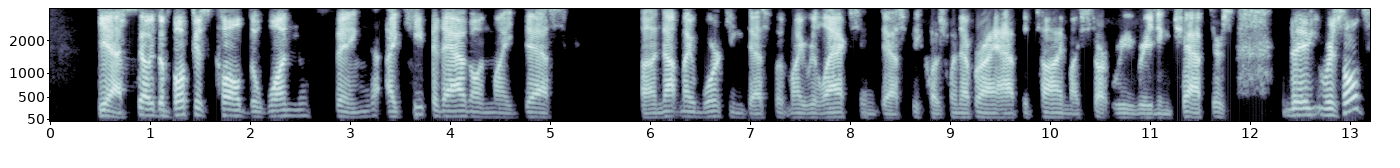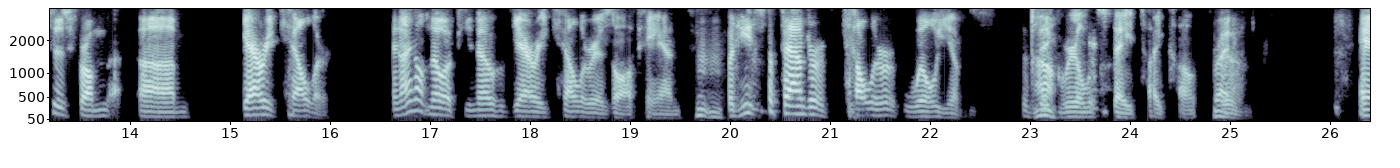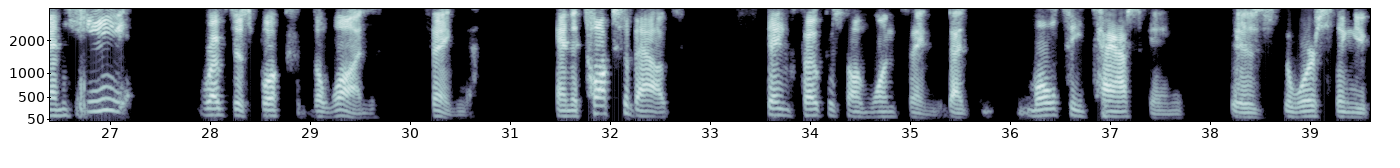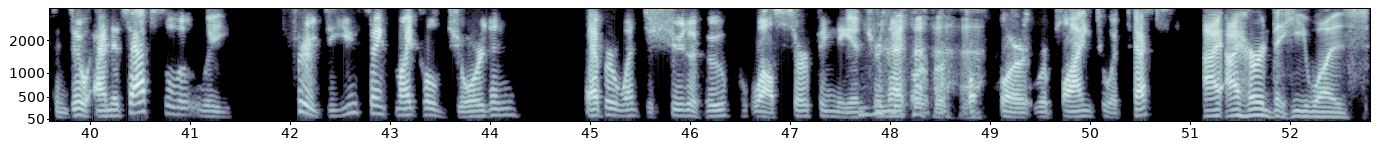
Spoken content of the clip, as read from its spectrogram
Yeah, so the book is called The One Thing. I keep it out on my desk, uh, not my working desk, but my relaxing desk, because whenever I have the time, I start rereading chapters. The results is from um, Gary Keller. And I don't know if you know who Gary Keller is offhand, Mm-mm. but he's the founder of Keller Williams, the big Oh. real estate tycoon. Right. And he wrote this book, The One Thing. And it talks about staying focused on one thing, that multitasking is the worst thing you can do. And it's absolutely true. Do you think Michael Jordan ever went to shoot a hoop while surfing the internet or, or replying to a text? I, I heard that he was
